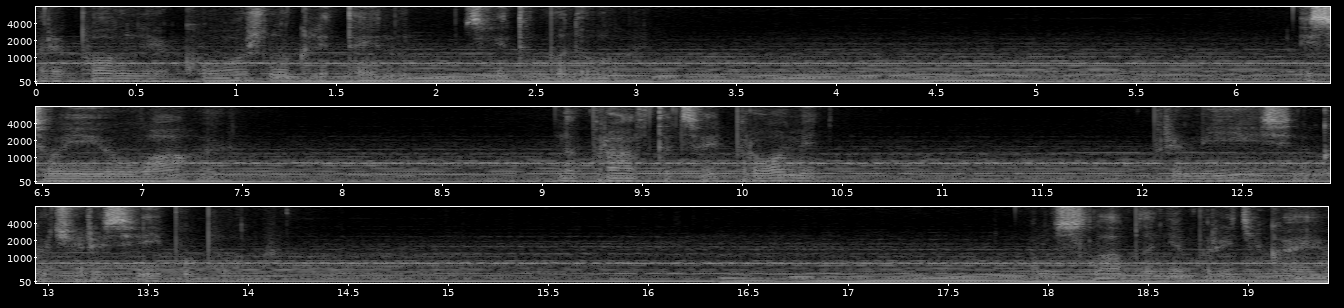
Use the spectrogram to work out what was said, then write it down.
переповнює кожну клітину світобудови. І своєю увагою направте цей промінь прямісінько через свій пупок. Розслаблення перетікає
